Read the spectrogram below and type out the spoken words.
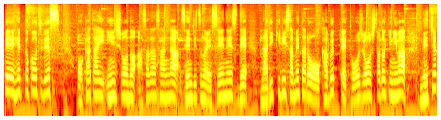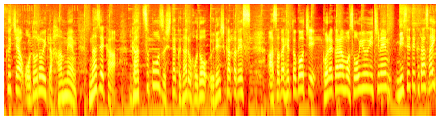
平ヘッドコーチです。お堅い印象の浅田さんが先日の SNS でなりきりサメ太郎をかぶって登場した時にはめちゃくちゃ驚いた反面なぜかガッツポーズしたくなるほど嬉しかったです。浅田ヘッドコーチこれからもそういう一面見せてください。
